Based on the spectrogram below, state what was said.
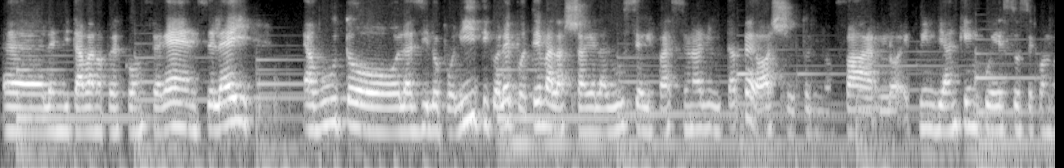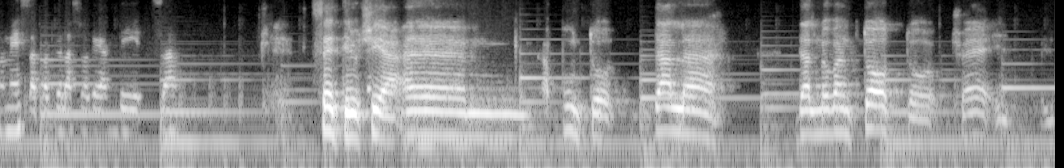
eh, la invitavano per conferenze, lei ha avuto l'asilo politico, lei poteva lasciare la Russia e rifarsi una vita, però ha scelto di non farlo e quindi anche in questo secondo me sta proprio la sua grandezza. Senti Lucia, ehm, appunto dal dal 98, cioè il, il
